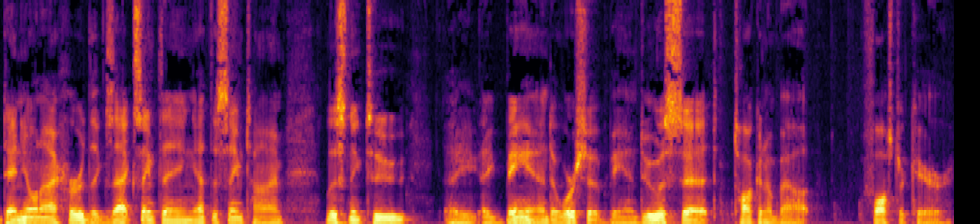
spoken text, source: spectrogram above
Danielle and I heard the exact same thing at the same time, listening to a, a band, a worship band, do a set talking about foster care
